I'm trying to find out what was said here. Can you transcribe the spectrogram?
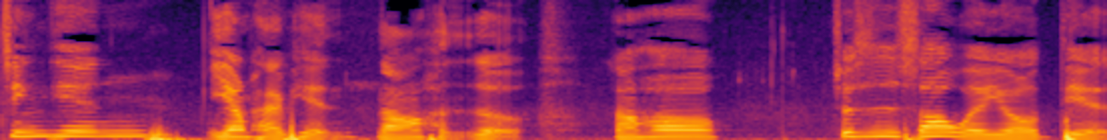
今天一样拍片，然后很热，然后就是稍微有点，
